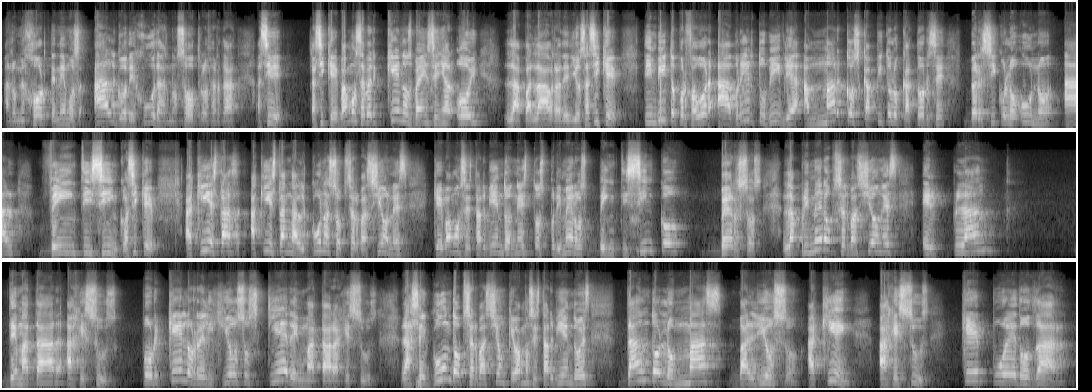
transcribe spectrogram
A lo mejor tenemos algo de Judas nosotros, ¿verdad? Así Así que vamos a ver qué nos va a enseñar hoy la palabra de Dios. Así que te invito por favor a abrir tu Biblia a Marcos capítulo 14, versículo 1 al 25. Así que aquí, estás, aquí están algunas observaciones que vamos a estar viendo en estos primeros 25 versos. La primera observación es el plan de matar a Jesús. ¿Por qué los religiosos quieren matar a Jesús? La segunda observación que vamos a estar viendo es dando lo más valioso. ¿A quién? A Jesús. ¿Qué puedo dar?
